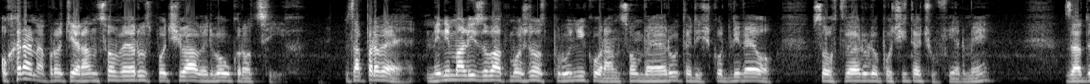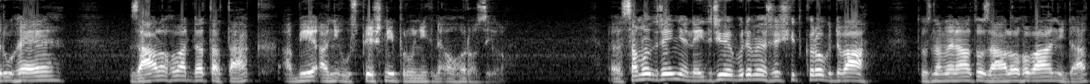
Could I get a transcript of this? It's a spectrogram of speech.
Ochrana proti ransomwareu spočívá ve dvou krocích. Za prvé, minimalizovat možnost průniku ransomwareu, tedy škodlivého softwaru do počítačů firmy. Za druhé, zálohovat data tak, aby je ani úspěšný průnik neohrozil. Samozřejmě nejdříve budeme řešit krok 2, to znamená to zálohování dat,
